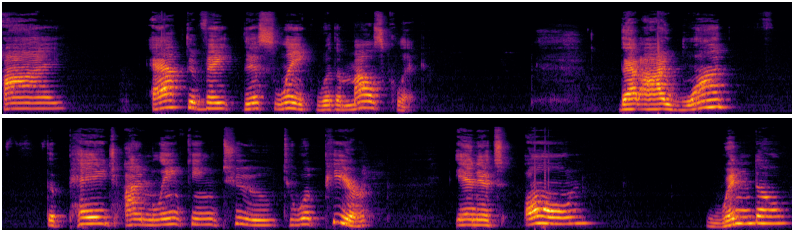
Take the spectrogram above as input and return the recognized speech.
I activate this link with a mouse click, that I want the page I'm linking to to appear in its own window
